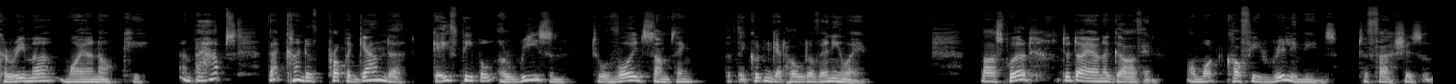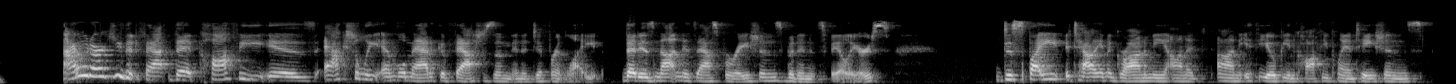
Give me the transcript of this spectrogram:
Karima Moyer-Nocchi. And perhaps that kind of propaganda gave people a reason to avoid something that they couldn't get hold of anyway. Last word to Diana Garvin on what coffee really means to fascism. I would argue that fa- that coffee is actually emblematic of fascism in a different light. That is not in its aspirations, but in its failures. Despite Italian agronomy on a, on Ethiopian coffee plantations,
